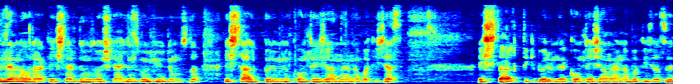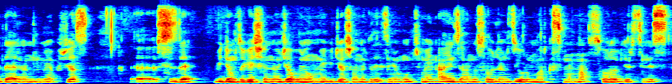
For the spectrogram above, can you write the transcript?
Hepinize merhabalar arkadaşlar. Videomuza hoş geldiniz. Bugünkü videomuzda eşit ağırlık bölümünün kontenjanlarına bakacağız. Eşit ağırlıktaki bölümlerin kontenjanlarına bakacağız ve değerlendirme yapacağız. Ee, siz de videomuza geçmeden önce abone olmayı, video sonuna kadar izlemeyi unutmayın. Aynı zamanda sorularınızı yorumlar kısmından sorabilirsiniz.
